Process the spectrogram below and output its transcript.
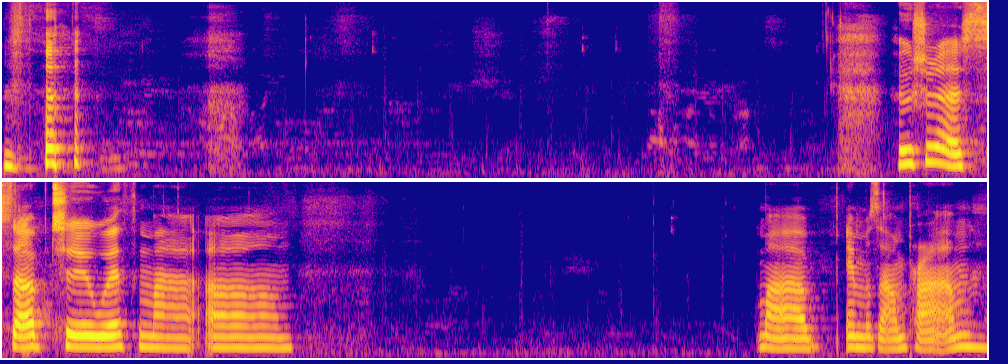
Who should I sub to with my um my Amazon Prime?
